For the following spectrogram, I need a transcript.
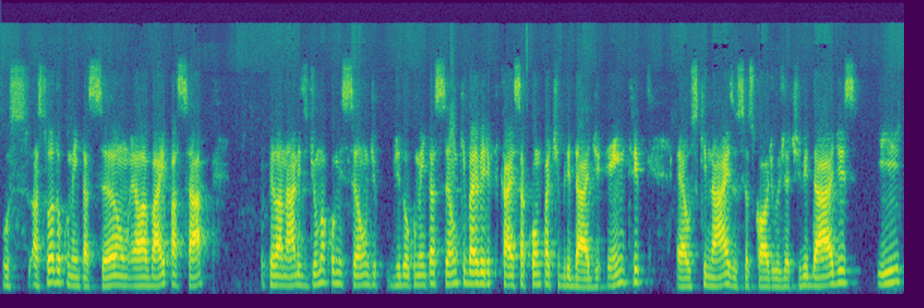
os, a sua documentação, ela vai passar pela análise de uma comissão de, de documentação que vai verificar essa compatibilidade entre é, os KNAIs, os seus códigos de atividades, e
